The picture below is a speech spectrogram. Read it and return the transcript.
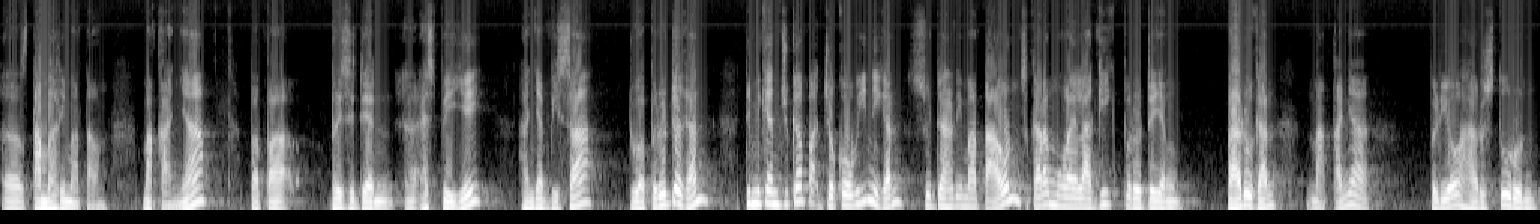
eh, tambah lima tahun. Makanya Bapak Presiden eh, SBY hanya bisa dua periode kan Demikian juga Pak Jokowi ini kan sudah lima tahun sekarang mulai lagi periode yang baru kan makanya beliau harus turun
